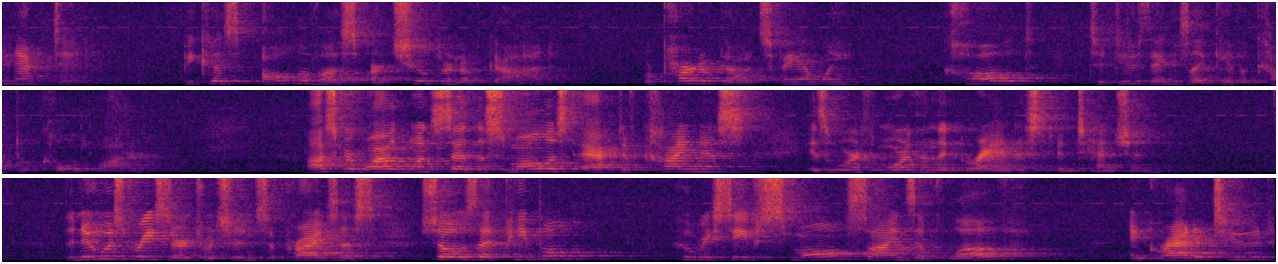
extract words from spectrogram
connected because all of us are children of God. We're part of God's family, called to do things like give a cup of cold water. Oscar Wilde once said, the smallest act of kindness is worth more than the grandest intention. The newest research, which shouldn't surprise us, shows that people who receive small signs of love and gratitude,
